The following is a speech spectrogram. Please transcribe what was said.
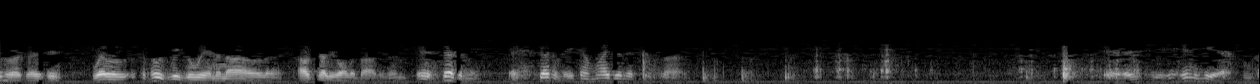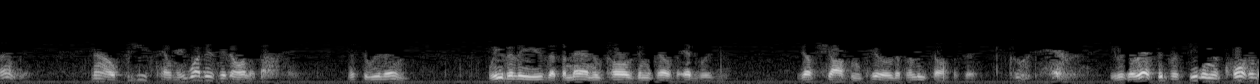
Mm, course, I see. Well, suppose we go in and I'll uh, I'll tell you all about it. Huh? Uh, certainly. Uh, certainly. Come right in at this. Uh, in here. Now, please tell me, what is it all about? Mr. Wheeler, we believe that the man who calls himself Edwards just shot and killed a police officer. Good heavens. He was arrested for stealing a quarter.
